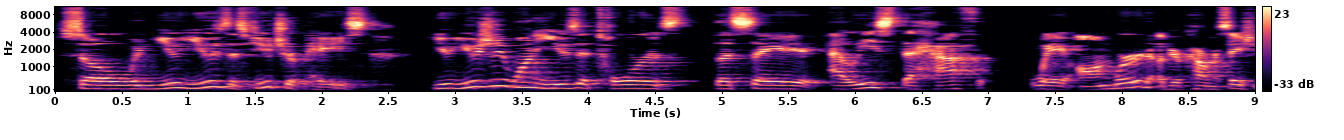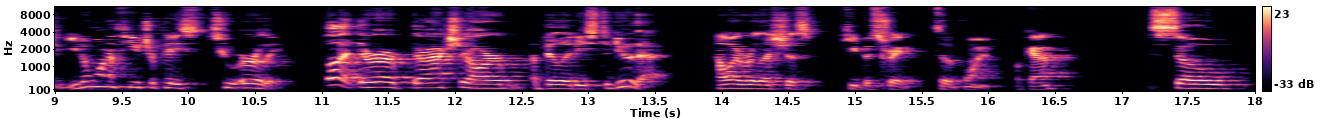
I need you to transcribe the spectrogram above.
So when you use this future pace, you usually want to use it towards, let's say, at least the halfway onward of your conversation. You don't want to future pace too early, but there are, there actually are abilities to do that. However, let's just keep it straight to the point. Okay. So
